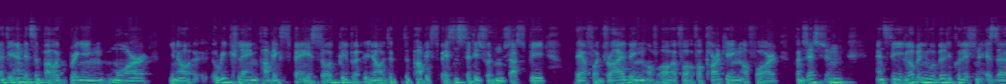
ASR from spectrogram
at the end, it's about bringing more, you know, reclaim public space. So people, you know, the, the public space in cities shouldn't just be there for driving or, or for, for parking or for congestion. And the Global New Mobility Coalition is a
